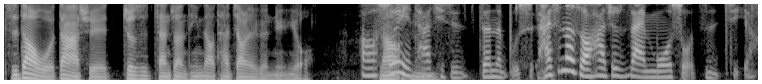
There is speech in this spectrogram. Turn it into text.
直到我大学就是辗转听到他交了一个女友。哦，所以他其实真的不是，嗯，还是那时候他就是在摸索自己啊。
